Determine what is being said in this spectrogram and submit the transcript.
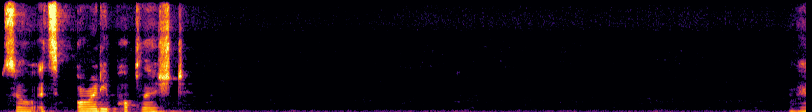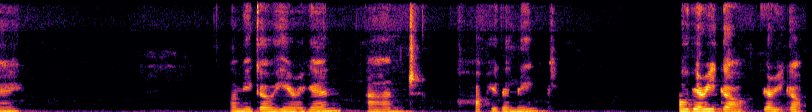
So it's already published. Okay. Let me go here again and copy the link. Oh, there you go. There you go.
